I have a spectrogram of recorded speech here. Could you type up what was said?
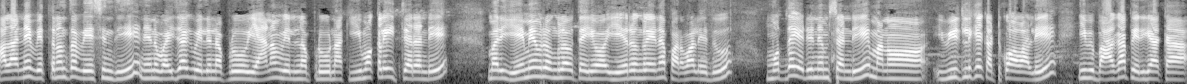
అలానే విత్తనంతో వేసింది. నేను వైజాగ్ వెళ్ళినప్పుడు యానం వెళ్ళినప్పుడు నాకు ఈ మొక్కలే ఇచ్చారండి. మరి ఏమేమి రంగులు అవుతాయో ఏ రంగులైనా పర్వాలేదు. ముద్ద ఎడినిమ్స్ అండి. మనం వీటికే కట్టుకోవాలి. ఇవి బాగా పెరిగాక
